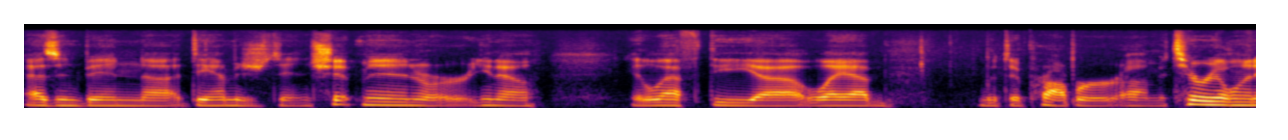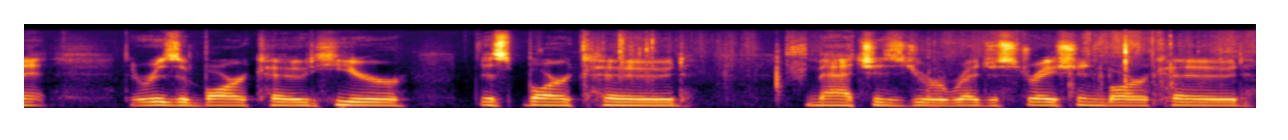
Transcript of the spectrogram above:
hasn't been uh, damaged in shipment or, you know, it left the uh, lab with the proper uh, material in it. There is a barcode here. This barcode matches your registration barcode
